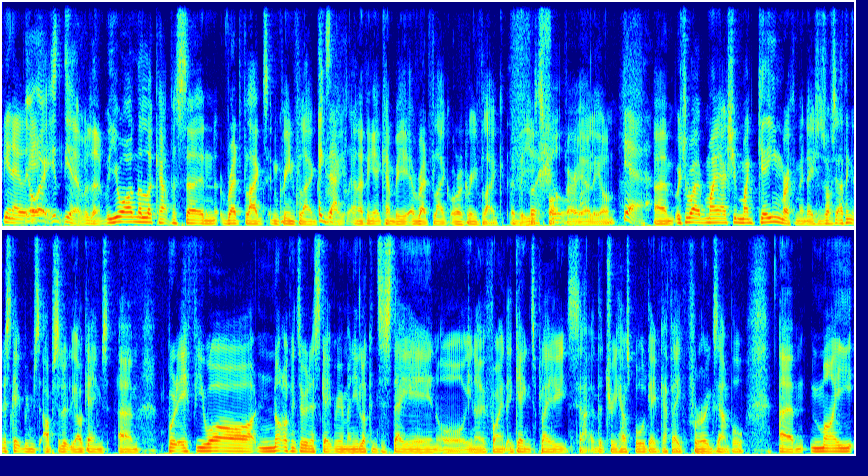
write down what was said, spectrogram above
you know Oh, it- yeah, look, you are on the lookout for certain red flags and green flags, right? Exactly. And I think it can be a red flag or a green flag that you For spot sure. very early on. Yeah. Um, which is why my actually my game recommendations. Obviously, I think escape rooms absolutely are games. Um, but if you are not looking to do an escape room and you're looking to stay in, or you know, find a game to play at the Treehouse Board Game Cafe, for example, um, my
